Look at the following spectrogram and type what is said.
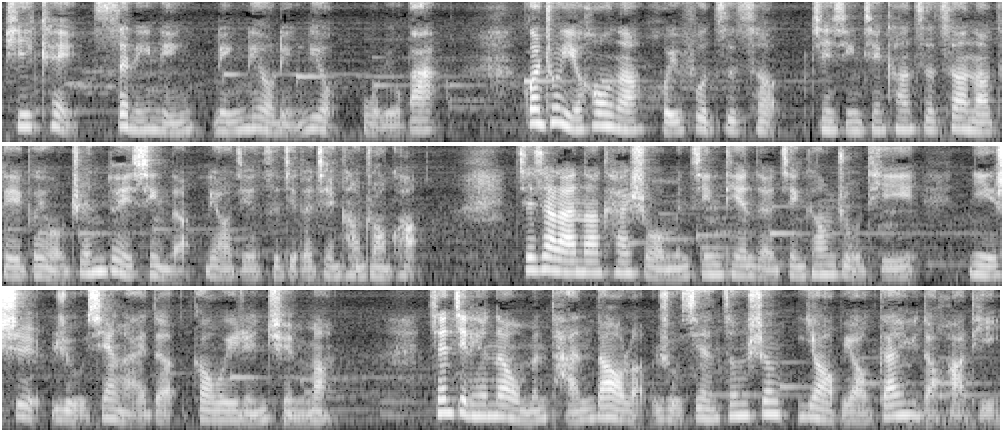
PK 四零零零六零六五六八，关注以后呢，回复自测进行健康自测呢，可以更有针对性的了解自己的健康状况。接下来呢，开始我们今天的健康主题：你是乳腺癌的高危人群吗？前几天呢，我们谈到了乳腺增生要不要干预的话题。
